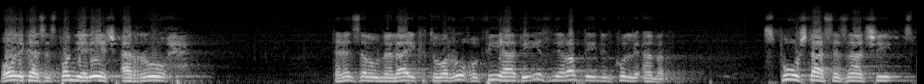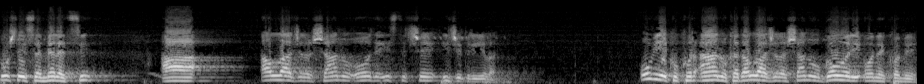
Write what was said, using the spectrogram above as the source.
Ovdje kada se spomnije riječ ar-ruh, tenezzalu malaikatu ar-ruhu fiha bi izni rabbi min kulli amr. Spušta se, znači, spuštaju se meleci, a Allah Đelešanu ovdje ističe i Džibrila. Uvijek u Kur'anu, kad Allah Đelešanu govori o nekome,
